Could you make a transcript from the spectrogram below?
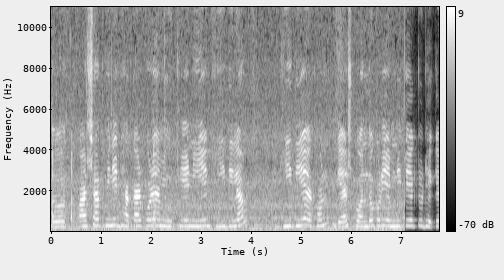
তো পাঁচ সাত মিনিট ঢাকার পরে আমি উঠিয়ে নিয়ে ঘি দিলাম। ঘি দিয়ে এখন গ্যাস বন্ধ করি এমনিতে একটু ঢেকে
